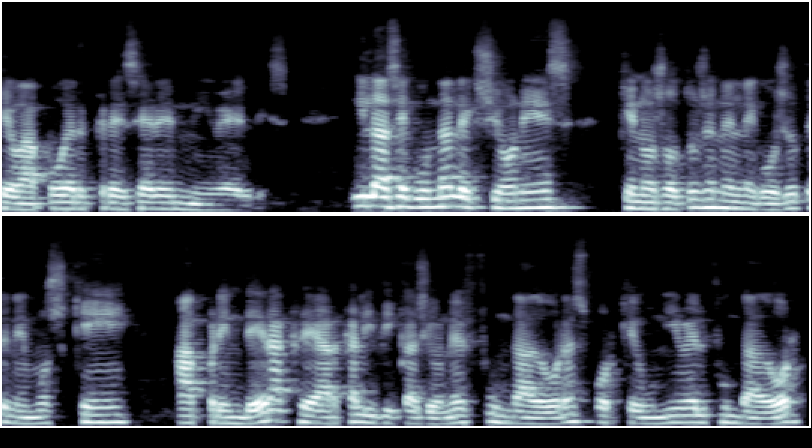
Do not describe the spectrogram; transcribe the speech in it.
que va a poder crecer en niveles. Y la segunda lección es que nosotros en el negocio tenemos que aprender a crear calificaciones fundadoras porque un nivel fundador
